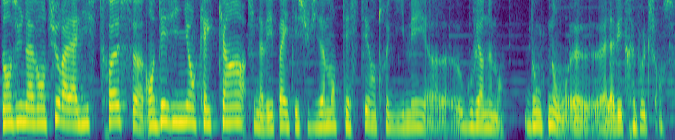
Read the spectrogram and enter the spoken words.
dans une aventure à la liste Truss en désignant quelqu'un qui n'avait pas été suffisamment testé entre guillemets euh, au gouvernement. Donc non, euh, elle avait très peu de chance.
